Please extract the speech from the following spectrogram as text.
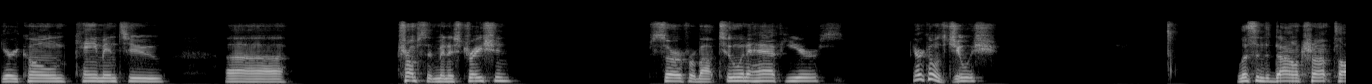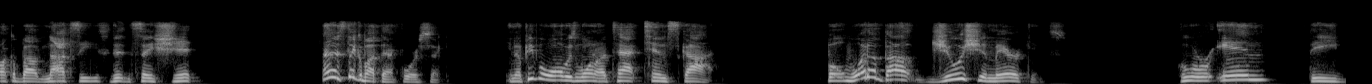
Gary Cohn came into uh, Trump's administration, served for about two and a half years. Gary Cohn's Jewish. Listen to Donald Trump talk about Nazis, didn't say shit. Now just think about that for a second. You know, people always want to attack Tim Scott. But what about Jewish Americans who were in the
